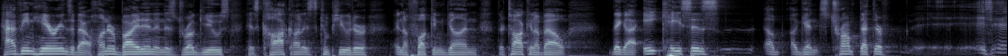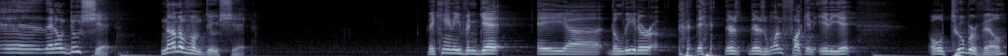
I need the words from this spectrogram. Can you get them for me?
having hearings about Hunter Biden and his drug use, his cock on his computer, and a fucking gun. They're talking about they got eight cases against Trump that they're uh, they don't do shit. None of them do shit. They can't even get a uh, the leader. there's there's one fucking idiot, old Tuberville.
